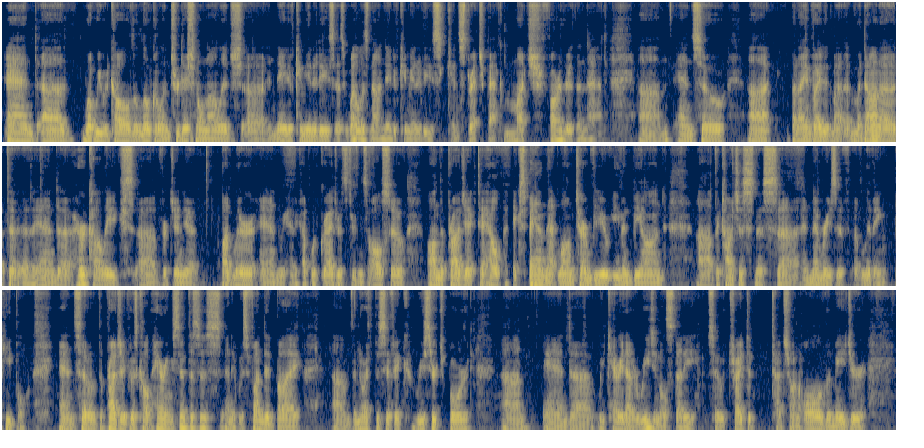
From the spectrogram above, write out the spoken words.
And uh, what we would call the local and traditional knowledge uh, in native communities as well as non native communities can stretch back much farther than that. Um, and so, uh, but I invited Madonna to, and uh, her colleagues, uh, Virginia Butler, and we had a couple of graduate students also on the project to help expand that long term view even beyond uh, the consciousness uh, and memories of, of, living people. And so the project was called Herring Synthesis, and it was funded by um, the North Pacific Research Board. Um, and uh, we carried out a regional study, so tried to touch on all of the major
